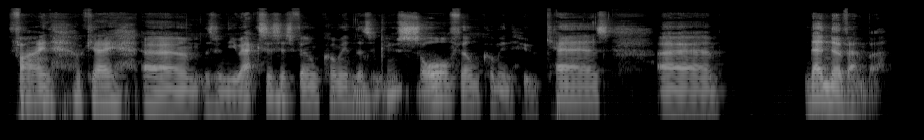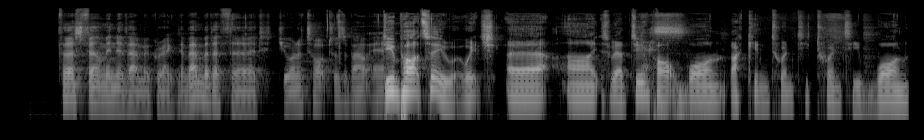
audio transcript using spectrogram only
Fine, okay. Um, there's a new Exorcist film coming. There's a new Saw film coming. Who cares? Um, then November. First film in November, Greg. November the third. Do you want to talk to us about it? Dune Part Two, which uh, I so we had Dune Yes. Part One back in 2021.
